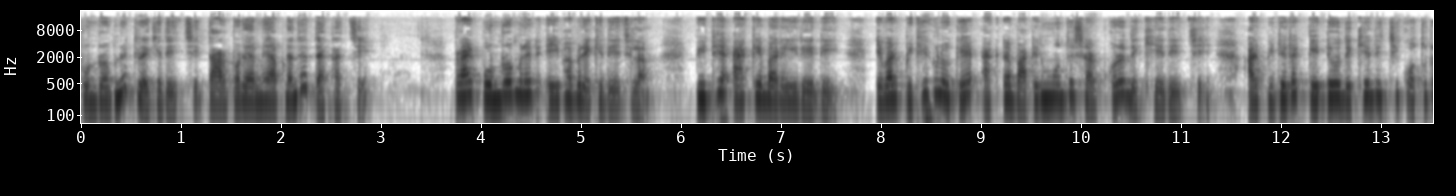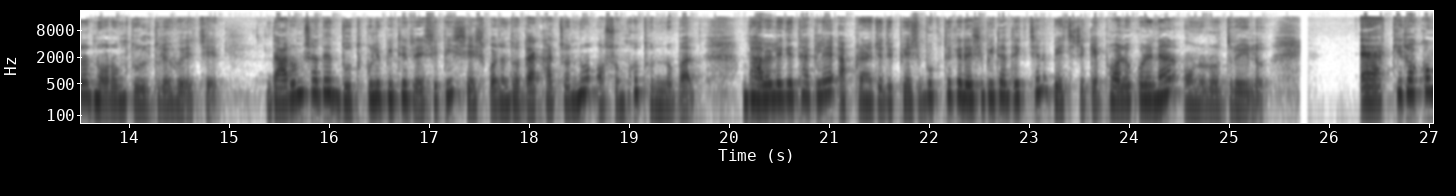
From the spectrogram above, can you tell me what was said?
পনেরো মিনিট রেখে দিচ্ছি, তারপরে আমি আপনাদের দেখাচ্ছি। প্রায় পনেরো মিনিট এইভাবে রেখে দিয়েছিলাম। পিঠে একেবারেই রেডি এবার পিঠেগুলোকে একটা বাটির মধ্যে সার্ভ করে দেখিয়ে দিচ্ছি। আর পিঠেটা কেটেও দেখিয়ে দিচ্ছি কতটা নরম তুলতুলে হয়েছে। দারুণ স্বাদের দুধপুলি পিঠের রেসিপি শেষ পর্যন্ত দেখার জন্য অসংখ্য ধন্যবাদ। ভালো লেগে থাকলে আপনারা যদি ফেসবুক থেকে রেসিপিটা দেখছেন পেজটিকে ফলো করে নেওয়ার অনুরোধ রইল। একই রকম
